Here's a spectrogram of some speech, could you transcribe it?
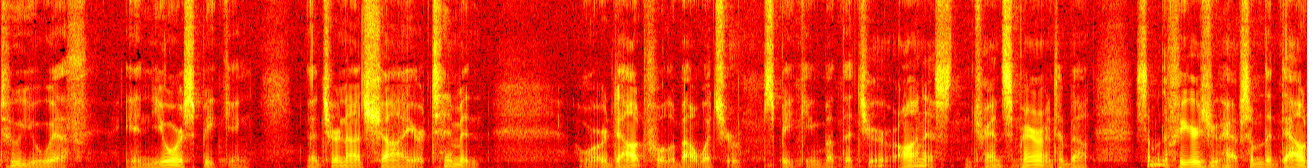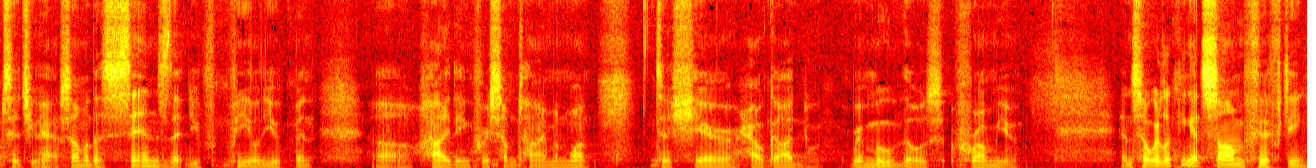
to you with in your speaking, that you're not shy or timid or doubtful about what you're speaking, but that you're honest and transparent about some of the fears you have, some of the doubts that you have, some of the sins that you feel you've been uh, hiding for some time and want to share how God removed those from you. And so we're looking at Psalm 50,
